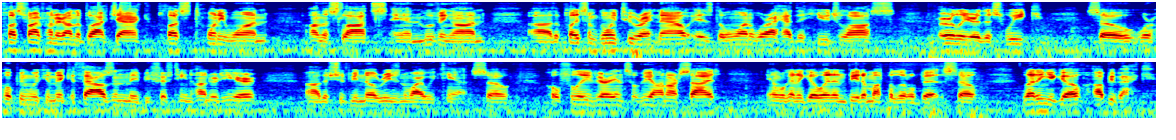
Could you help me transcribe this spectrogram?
plus 500 on the blackjack, plus 21 on the slots, and moving on. Uh, the place I'm going to right now is the one where I had the huge loss earlier this week. So we're hoping we can make a thousand, maybe fifteen hundred here. Uh, there should be no reason why we can't. So hopefully variance will be on our side, and we're going to go in and beat them up a little bit. So letting you go. I'll be back.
